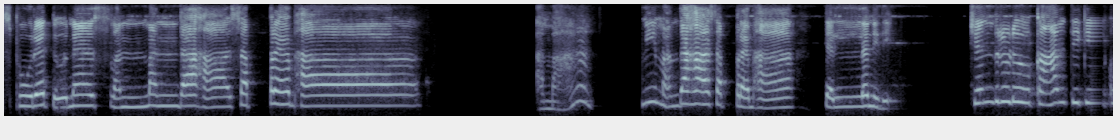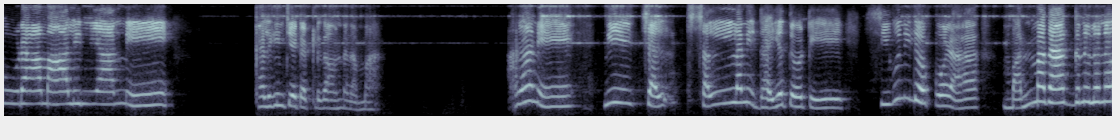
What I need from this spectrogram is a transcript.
స్ఫురతు న స్వన్మందహాస ప్రభా అమ్మా నీ మందహాస ప్రభ తెల్లనిది. చంద్రుడు కాంతికి కూడా మాలిన్యాన్ని కలిగించేటట్లుగా ఉన్నదమ్మా. అలానే నీ చల్ చల్లని దయతోటి శివునిలో కూడా మన్మదాగ్నులను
